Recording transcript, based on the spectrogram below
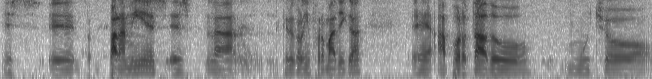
Es, eh, para mí es, es la, creo que la informática eh, ha aportado mucho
